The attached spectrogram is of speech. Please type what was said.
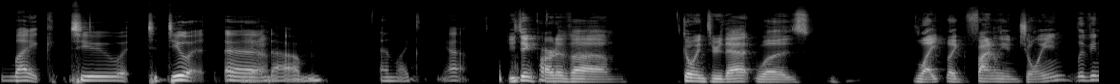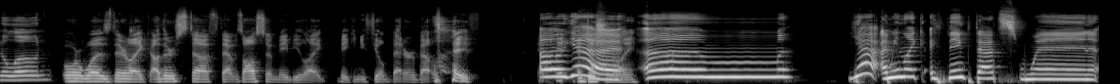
like to to do it, and um, and like yeah, Do you think part of um, going through that was like like finally enjoying living alone, or was there like other stuff that was also maybe like making you feel better about life? Oh a- yeah. Um yeah, I mean like I think that's when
